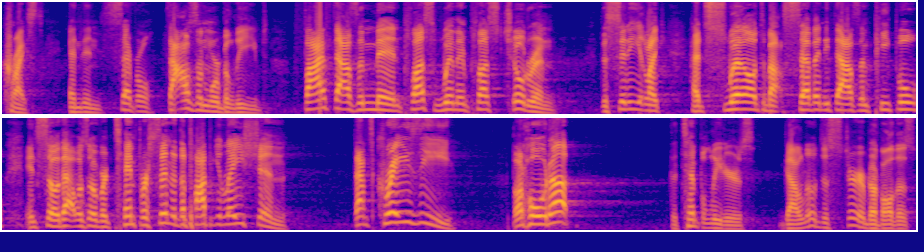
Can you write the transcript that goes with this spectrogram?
Christ. And then several thousand were believed 5,000 men, plus women, plus children. The city, like, had swelled to about 70,000 people, and so that was over 10% of the population. That's crazy. But hold up. The temple leaders got a little disturbed of all this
